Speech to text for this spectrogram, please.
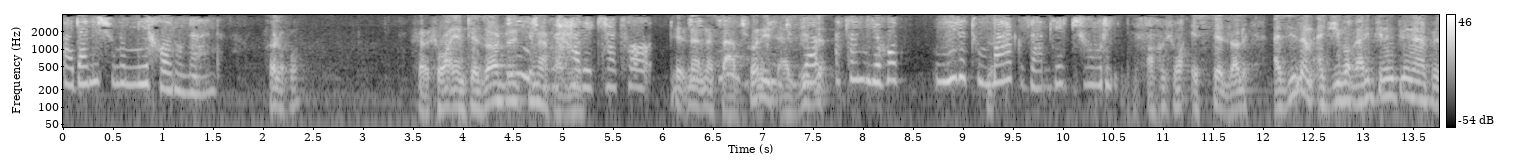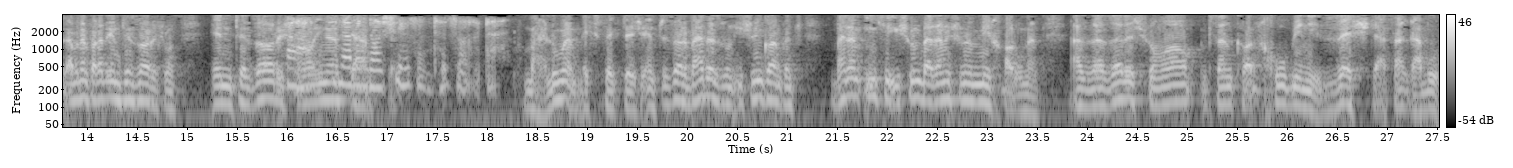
بدنشون رو میخارونن. خیلی خوب. شما انتظار دارید که نخواهید حرکت ها نه نه صبر کنید عزیز اصلا یهو میره تو مغزم یه جوری. آخه شما استدلال عزیزم عجیب و غریب که نمی‌تونین حرف بزنید اولا فقط انتظار شماست انتظار شما این است که انتظار ده معلومه expectation انتظار بعد از اون ایشون این کار می‌کنن. بعدم این که ایشون بدنشون رو میخارونن. از نظر شما مثلا کار خوبی نیست. زشته. اصلا قبول.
